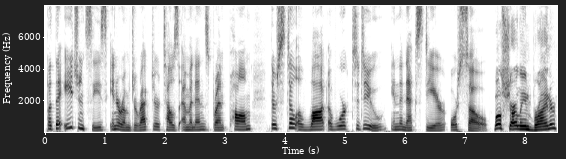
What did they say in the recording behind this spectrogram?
but the agency's interim director tells MNN's Brent Palm there's still a lot of work to do in the next year or so. Well, Charlene Briner,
